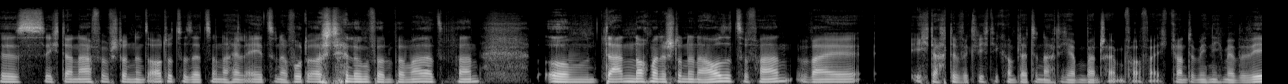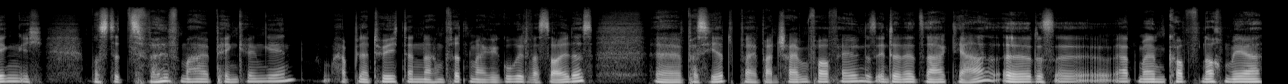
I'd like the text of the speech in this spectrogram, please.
ist, sich danach fünf Stunden ins Auto zu setzen und nach LA zu einer Fotoausstellung von Pamara zu fahren um dann nochmal eine Stunde nach Hause zu fahren, weil ich dachte wirklich die komplette Nacht, ich habe einen Bandscheibenvorfall. Ich konnte mich nicht mehr bewegen. Ich musste zwölfmal pinkeln gehen. Habe natürlich dann nach dem vierten Mal gegoogelt, was soll das? Äh, passiert bei Bandscheibenvorfällen. Das Internet sagt, ja, äh, das äh, hat meinem Kopf noch mehr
